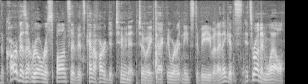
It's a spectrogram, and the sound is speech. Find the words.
the carb isn't real responsive. It's kind of hard to tune it to exactly where it needs to be, but I think it's it's running well.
